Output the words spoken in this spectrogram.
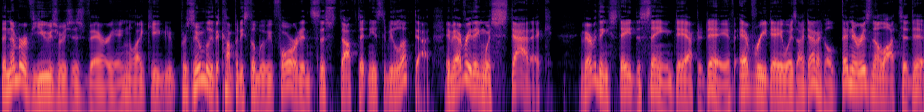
The number of users is varying. Like you, presumably the company's still moving forward and it's just stuff that needs to be looked at. If everything was static, if everything stayed the same day after day, if every day was identical, then there isn't a lot to do.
